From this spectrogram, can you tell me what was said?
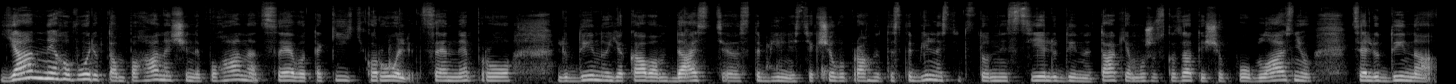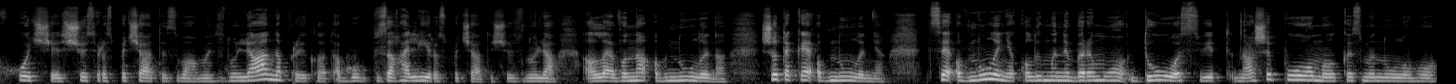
Я не говорю там погано чи не погано, це от такий король. Це не про людину, яка вам дасть е, стабільність. Якщо ви прагнете стабільності, то не з цієї людини. Так, я можу сказати, що по блазню ця людина хоче щось розпочати з вами з нуля, наприклад, або взагалі розпочати щось з нуля, але вона обнулена. Що таке обнулення? Це обнулення, коли ми не беремо досвід, наші помилки, помилки з минулого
